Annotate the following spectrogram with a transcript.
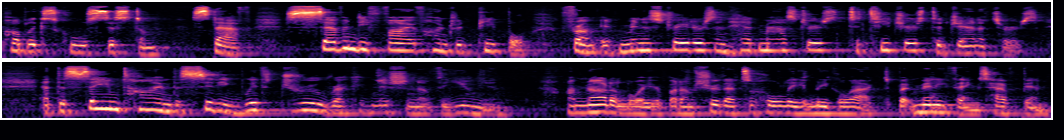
public school system staff, 7,500 people, from administrators and headmasters to teachers to janitors. At the same time, the city withdrew recognition of the union. I'm not a lawyer, but I'm sure that's a wholly illegal act, but many things have been.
